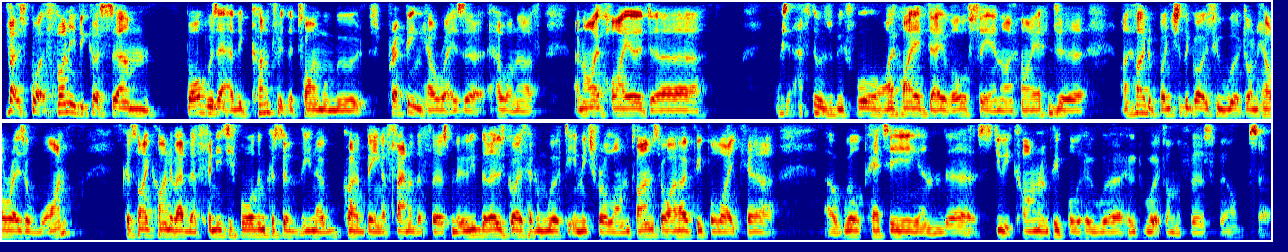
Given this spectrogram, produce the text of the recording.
In fact, it's quite funny because um, Bob was out of the country at the time when we were prepping Hellraiser Hell on Earth, and I hired. Uh, was it afterwards or before? I hired Dave Elsey, and I hired uh, I hired a bunch of the guys who worked on Hellraiser One because I kind of had an affinity for them because of you know kind of being a fan of the first movie. But those guys hadn't worked at Image for a long time, so I hope people like uh, uh, Will Petty and uh, Stewie Connor and people who uh, who'd worked on the first film. So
